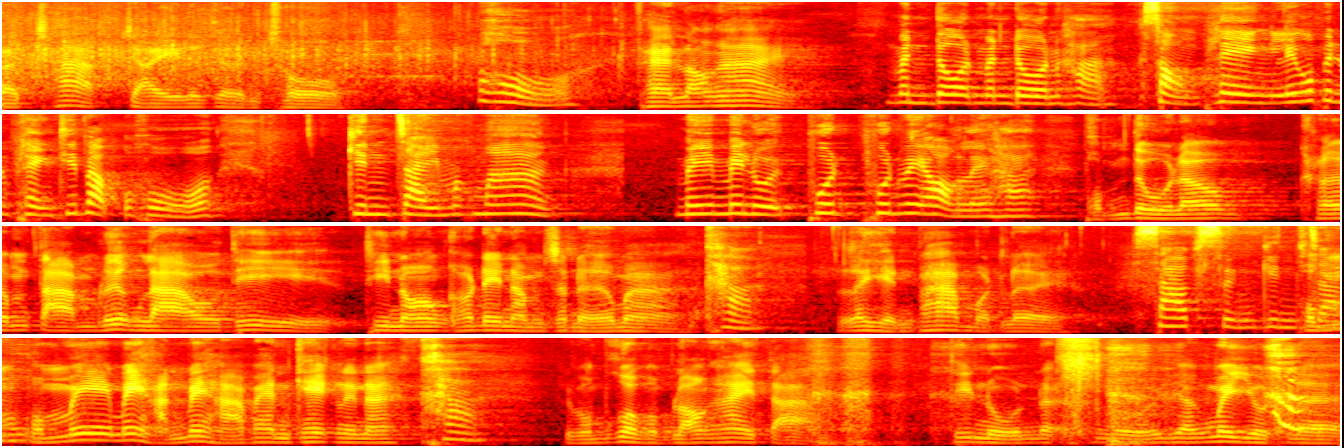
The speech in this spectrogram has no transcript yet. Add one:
ระชากใจเหลือเกินโชว์โอ้โหแพนร้องไห้ มันโดนมันโดนค่ะสองเพลงเรียกว่าเป็นเพลงที่แบบโอ้โห กินใจมากๆ ไม่ไม่รู้พูดพูดไม่ออกเลยค่ะ ผมดูแล้วเคลิ้มตามเรื่องราวที่ที่น้องเขาได้นำเสนอมา ค่ะ และเห็นภาพหมดเลย ซาบซึ้งกินผมใจผมไม่ไม่หันไปหาแพนเค้กเลยนะค่ะผมกลัวผมร้องไห้ตาม ที่หนูน่ะหนูยังไม่หยุดเลย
